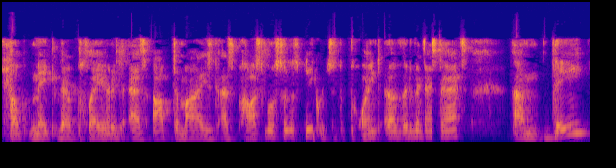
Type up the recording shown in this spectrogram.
help make their players as optimized as possible, so to speak, which is the point of advanced stats. Um, they,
